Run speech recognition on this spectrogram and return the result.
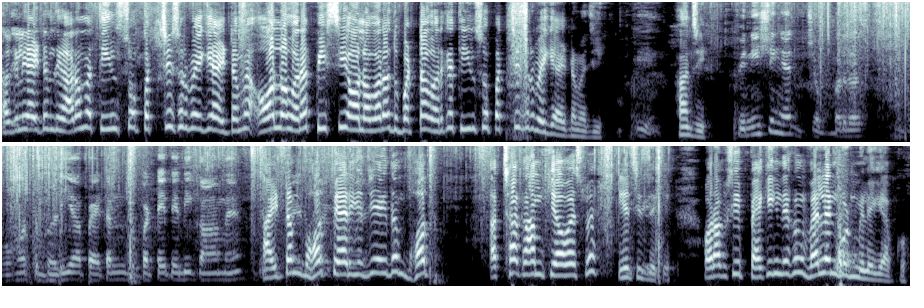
अगली आइटम दिखा रहा हूँ मैं तीन सौ पच्चीस रुपए की आइटम है ऑल ओवर है पीसी ऑल ओवर है दुपट्टा वर्क है तीन सौ पच्चीस रुपए की आइटम है जी। हाँ जी। फिनिशिंग है ज़बरदस्त बहुत बढ़िया पैटर्न दुपट्टे पे भी काम है। आइटम बहुत प्यारी है जी एकदम बहुत अच्छा काम किया हुआ है इसमें ये चीज़ देखिए। और आप इसकी पैकिंग देखो वेल एंड गुड मिलेगी आपको।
